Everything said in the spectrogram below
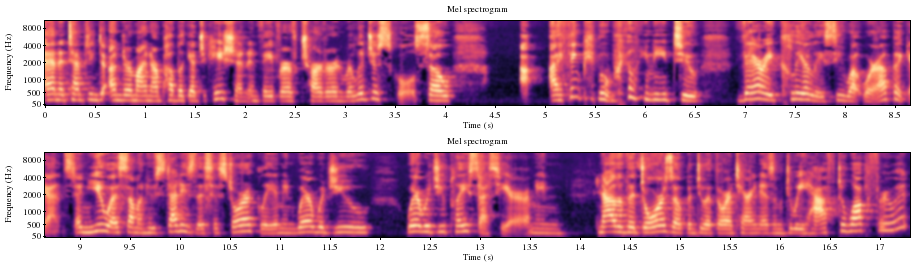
And attempting to undermine our public education in favor of charter and religious schools. So I think people really need to very clearly see what we're up against. And you, as someone who studies this historically, I mean, where would you where would you place us here? I mean, now that the door is open to authoritarianism, do we have to walk through it?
